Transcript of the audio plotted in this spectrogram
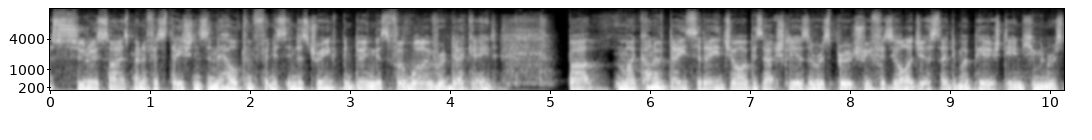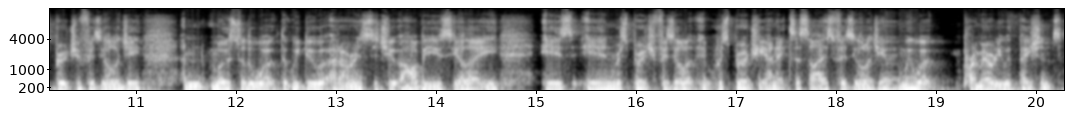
pseudoscience manifestations in the health and fitness industry. I've been doing this for well over a decade. But my kind of day to day job is actually as a respiratory physiologist. I did my PhD in human respiratory physiology, and most of the work that we do at our institute at Harbor UCLA is in respiratory, physiology, respiratory and exercise physiology. And we work primarily with patients.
